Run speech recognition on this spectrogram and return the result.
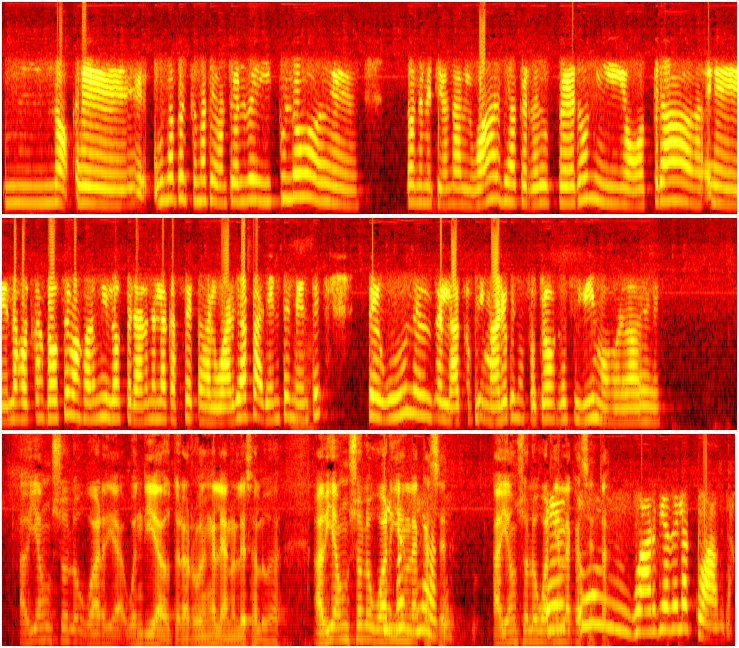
Mm, No, eh, una persona que dentro del vehículo, eh, donde metieron al guardia, que redujeron, y otra, eh, las otras dos se bajaron y lo esperaron en la caseta. El guardia aparentemente, según el relato primario que nosotros recibimos, ¿verdad? De- Había un solo guardia. Buen día, doctora Rubén Galeano le saluda. Había un solo guardia en la día, caseta. Había un solo guardia en la caseta. un guardia de la cuadra.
